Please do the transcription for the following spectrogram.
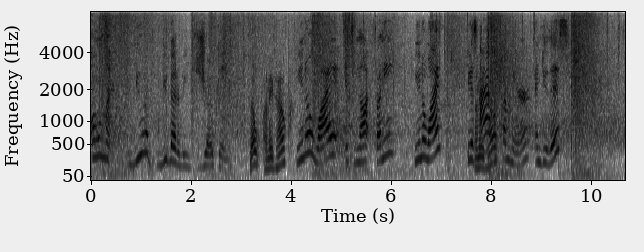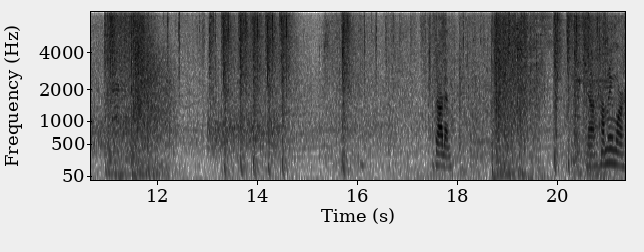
oh my! You have, you better be joking. Nope, I need help. You know why it's not funny? You know why? Because I I, have help. to come here and do this. Got him. Now, how many more?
